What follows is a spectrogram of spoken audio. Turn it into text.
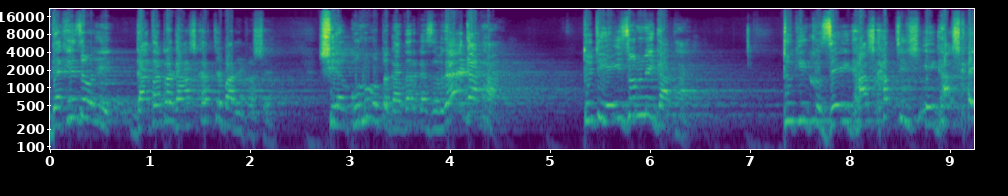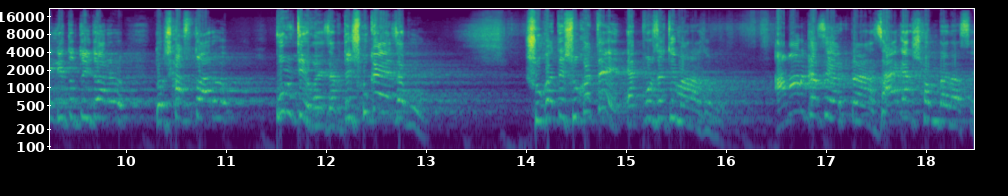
দেখে যে ওই গাধাটা ঘাস খাচ্ছে বাড়ির পাশে। শিয়াল কোনো মতো গাধার কাছে গাধা, তুই তো এই জন্যই গাধা। তুই কি যেই ঘাস খাচ্ছিস, এই ঘাস খাইলে তো তুই তো আরও, তোর স্বাস্থ্য আরও কমতি হয়ে যাবে, তুই শুকায় যাব। শুকাতে শুকাতে এক পর্যায়ে তুই মারা যাব। আমার কাছে একটা জায়গার সন্ধান আছে।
